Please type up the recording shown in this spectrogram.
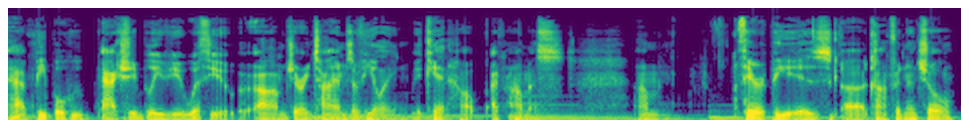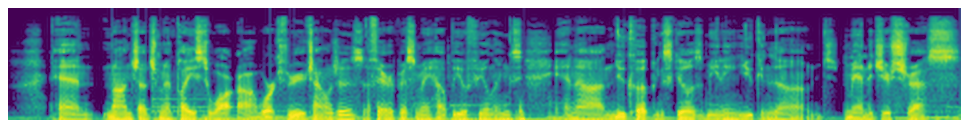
have people who actually believe you with you um, during times of healing. It can help, I promise. Um, therapy is uh, confidential and non-judgment place to uh, work through your challenges. A therapist may help you with feelings and uh, new coping skills, meaning you can uh, manage your stress.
